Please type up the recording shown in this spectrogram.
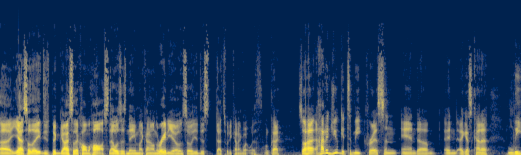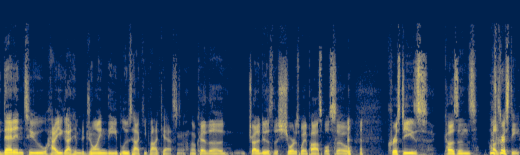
uh, yeah. So they just big guys, so they call him Hoss. And that was his name, like kind of on the radio. And so he just that's what he kind of went with. Okay. So how, how did you get to meet Chris and and um, and I guess kind of lead that into how you got him to join the Blues Hockey Podcast? Okay, the try to do this the shortest way possible. So, Christy's cousins. Who's Christy?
